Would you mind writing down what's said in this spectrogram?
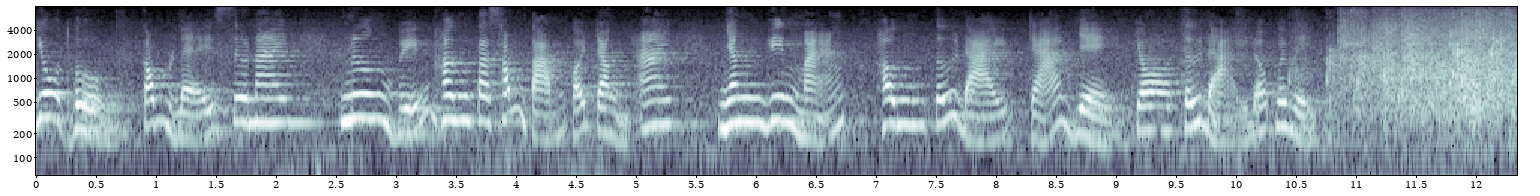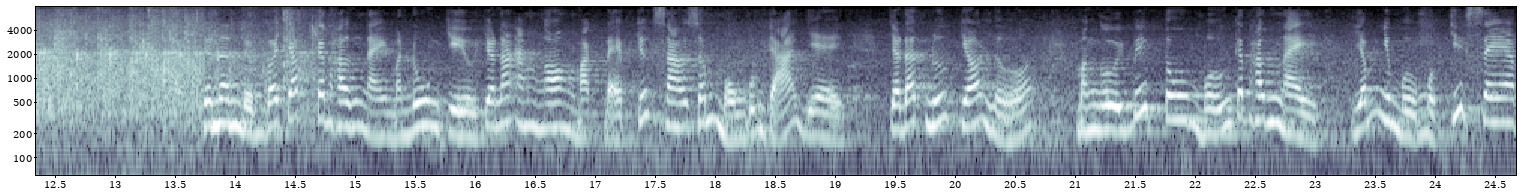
vô thường, công lệ xưa nay. Nương huyễn thân ta sống tạm cõi trần ai, Nhân duyên mãn, thân tứ đại trả về cho tứ đại đó quý vị cho nên đừng có chấp cái thân này mà nuông chiều cho nó ăn ngon mặc đẹp trước sau, sớm muộn cũng trả về cho đất nước gió lửa. Mà người biết tu mượn cái thân này, giống như mượn một chiếc xe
